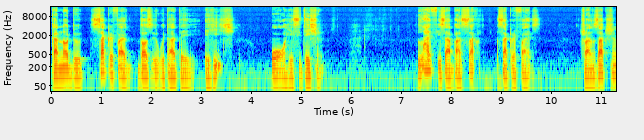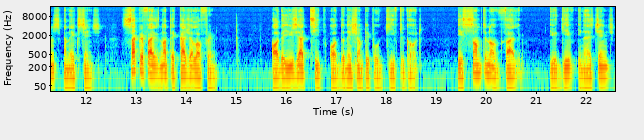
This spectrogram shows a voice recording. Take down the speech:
cannot do. Sacrifice does it without a, a hitch or hesitation. Life is about sac- sacrifice, transactions, and exchange. Sacrifice is not a casual offering or the usual tip or donation people give to God. It's something of value you give in exchange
